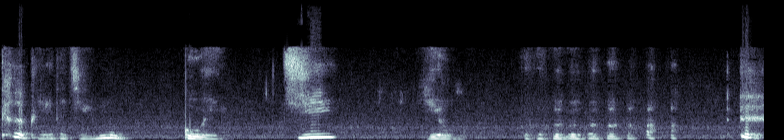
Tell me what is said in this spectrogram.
特别的节目《鬼基友》。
